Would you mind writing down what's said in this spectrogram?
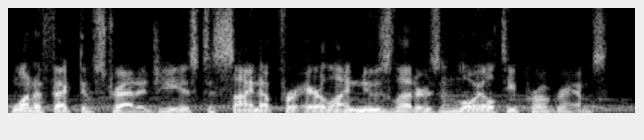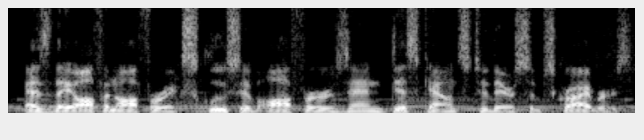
One effective strategy is to sign up for airline newsletters and loyalty programs, as they often offer exclusive offers and discounts to their subscribers.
